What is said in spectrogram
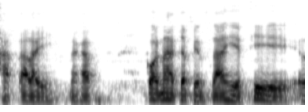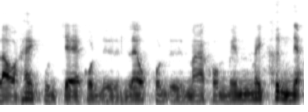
ขัดอะไรนะครับ ก็น่าจะเป็นสาเหตุที่เราให้กุญแจคนอื่น แล้วคนอื่นมาคอมเมนต์ไม่ขึ้นเนี่ย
